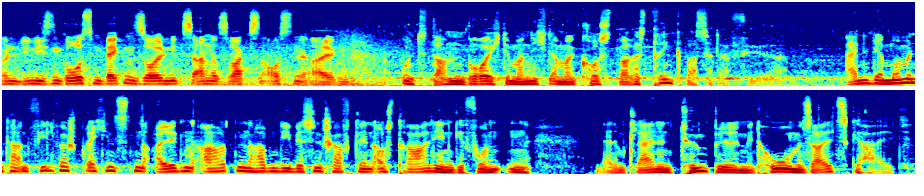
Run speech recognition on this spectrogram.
Und in diesen großen Becken soll nichts anderes wachsen aus den Algen. Und dann bräuchte man nicht einmal kostbares Trinkwasser dafür. Eine der momentan vielversprechendsten Algenarten haben die Wissenschaftler in Australien gefunden, in einem kleinen Tümpel mit hohem Salzgehalt,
